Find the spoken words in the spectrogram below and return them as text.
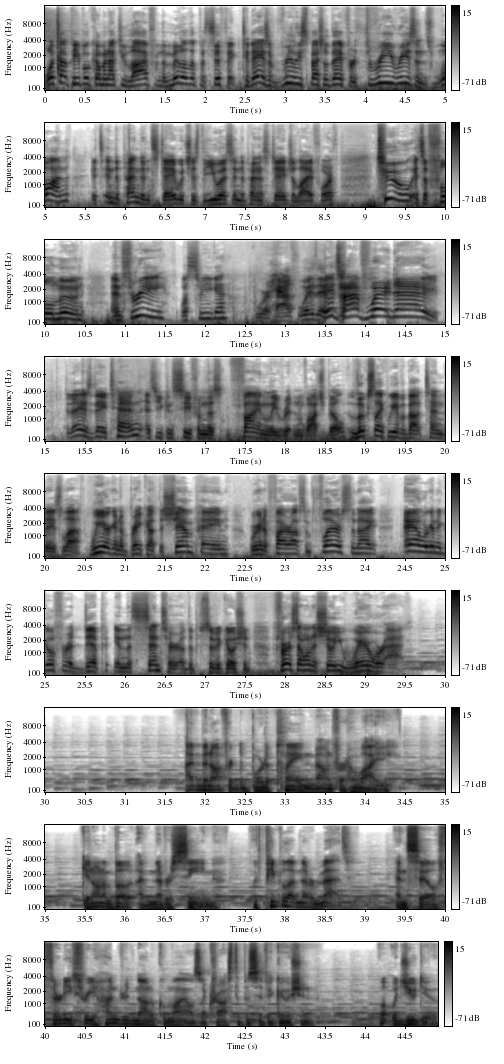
What's up people coming at you live from the middle of the Pacific. Today is a really special day for three reasons. One, it's Independence Day, which is the US Independence Day, July 4th. Two, it's a full moon. And three, what's three again? We're halfway there. It's halfway day! Today is day 10, as you can see from this finely written watch bill. Looks like we have about 10 days left. We are gonna break out the champagne, we're gonna fire off some flares tonight, and we're gonna go for a dip in the center of the Pacific Ocean. First, I wanna show you where we're at. I've been offered to board a plane bound for Hawaii. Get on a boat I've never seen, with people I've never met, and sail 3,300 nautical miles across the Pacific Ocean. What would you do?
